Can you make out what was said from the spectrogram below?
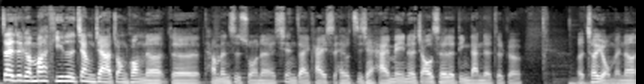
在这个 m a r k e 的降价状况呢的，他们是说呢，现在开始还有之前还没那交车的订单的这个呃车友们呢，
